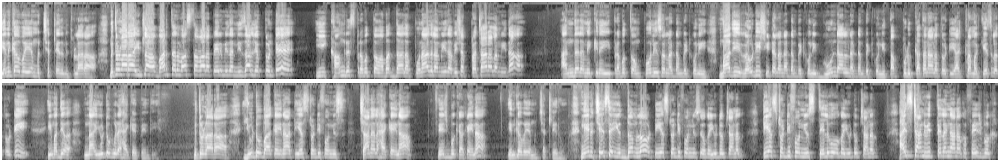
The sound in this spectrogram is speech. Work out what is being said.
వెనుకబోయే ముచ్చట్లేదు మిత్రులారా. మిత్రులారా ఇట్లా వార్తలు వాస్తవాల పేరు మీద నిజాలు చెప్తుంటే ఈ కాంగ్రెస్ ప్రభుత్వం అబద్ధాల పునాదుల మీద విష ప్రచారాల మీద అందలమెక్కిన ఈ ప్రభుత్వం పోలీసులను అడ్డం పెట్టుకొని మాజీ రౌడీ షీటర్లను అడ్డం పెట్టుకొని గూండాలను అడ్డం పెట్టుకొని తప్పుడు కథనాలతోటి అక్రమ కేసులతోటి ఈ మధ్య నా యూట్యూబ్ కూడా హ్యాక్ అయిపోయింది. మిత్రులారా యూట్యూబ్ హ్యాక్ అయినా TS twenty four news channel hack అయినా ఫేస్బుక్ హ్యాక్ అయినా వెనుకబోయే ముచ్చట్లేదు. నేను చేసే యుద్ధంలో టిఎస్ ట్వంటీ ఫోర్ న్యూస్ ఒక YouTube channel TS twenty four news Telugu ఒక YouTube channel I stand with Telangana ఒక Facebook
